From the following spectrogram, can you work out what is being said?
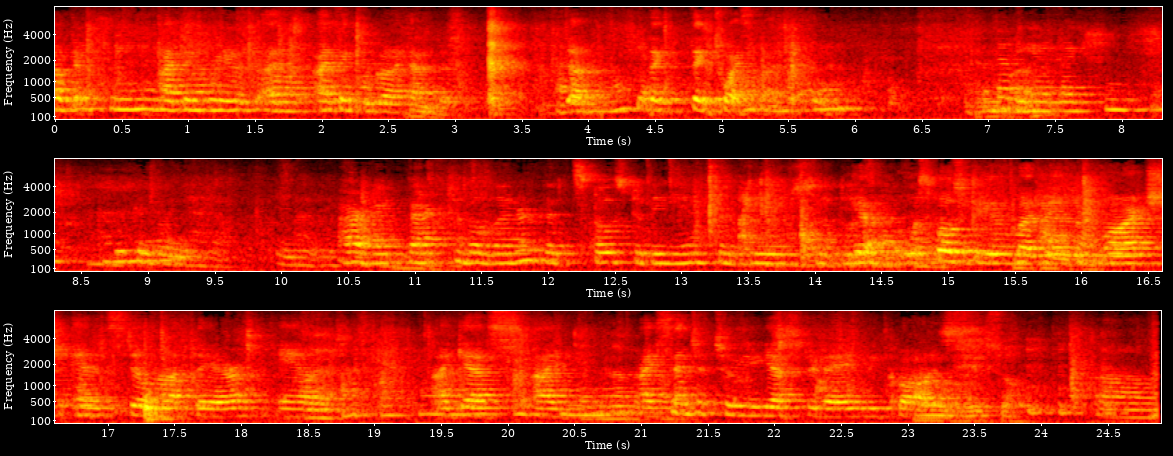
Okay. I think we, I, I think we're gonna have this done. Think, think twice about it. But that'd be innovation. We can bring that up. in our All next- right, back to the letter that's supposed to be in for DHCD. Yeah, it was supposed to be in by the end of March, and it's still not there. And I guess I, I sent it to you yesterday because so. um,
